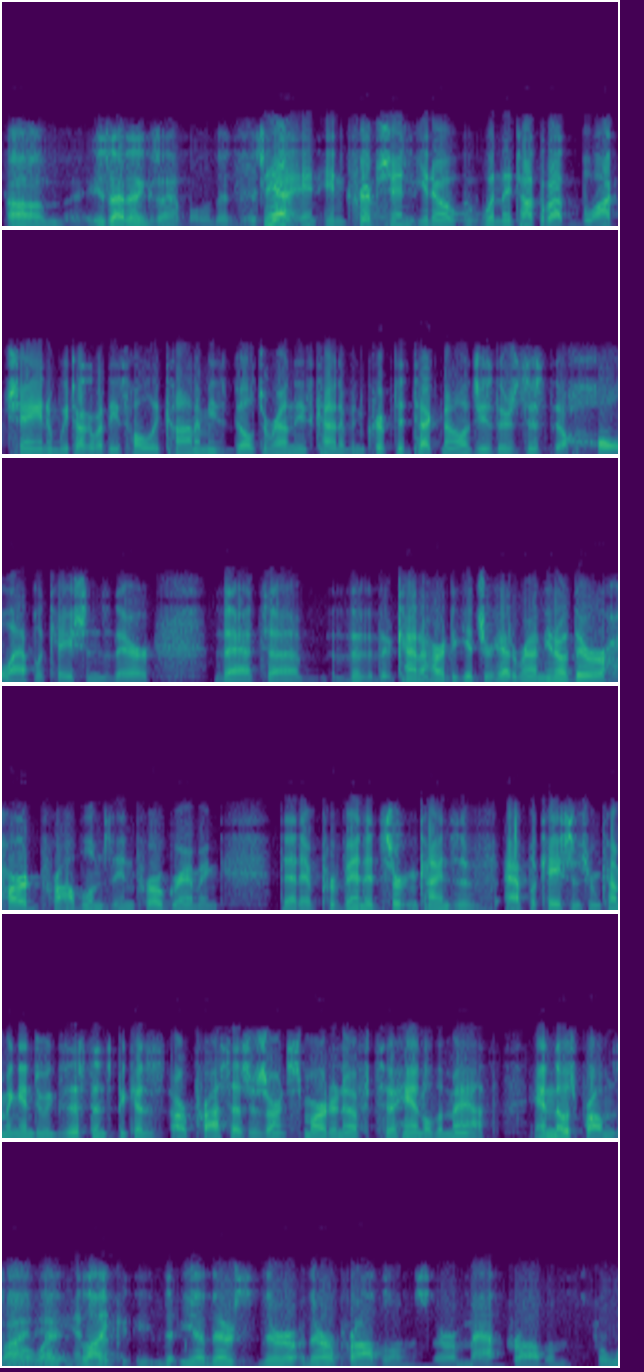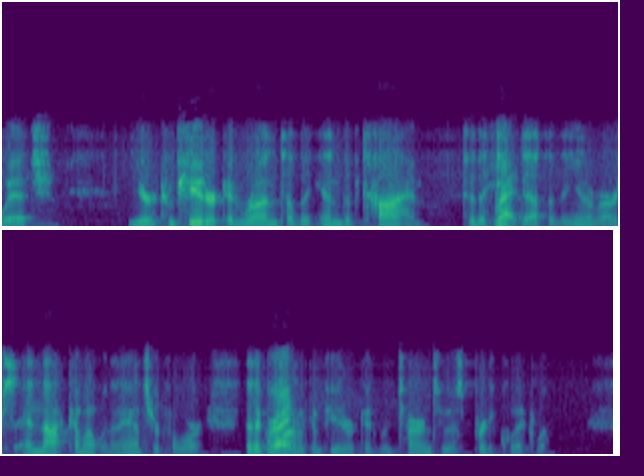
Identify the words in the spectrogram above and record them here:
Um, is that an example? That Yeah, in, encryption. You know, when they talk about blockchain and we talk about these whole economies built around these kind of encrypted technologies, there's just the whole applications there that uh, that, that kind of hard to get your head around. You know, there are hard problems in programming that have prevented certain kinds of applications from coming into existence because our processors aren't smart enough to handle the math, and those problems right, go away. And so- like th- yeah, there's there there are problems. There are math problems for which your computer could run till the end of time, to the heat Right. death of the universe, and not come up with an answer for that a Right. quantum computer could return to us pretty quickly.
